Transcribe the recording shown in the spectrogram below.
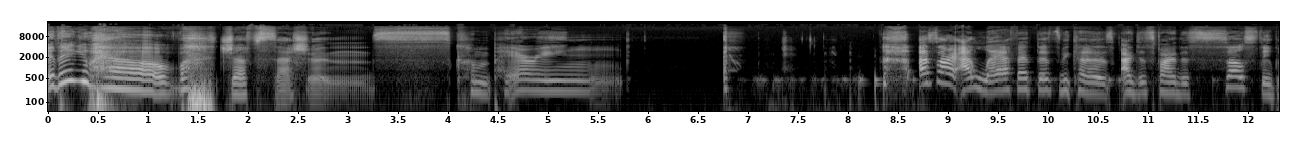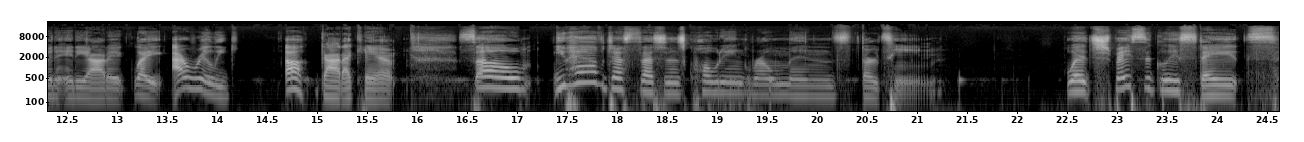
And then you have Jeff Sessions comparing I'm sorry, I laugh at this because I just find this so stupid and idiotic. Like, I really, oh God, I can't. So, you have Jeff Sessions quoting Romans 13, which basically states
